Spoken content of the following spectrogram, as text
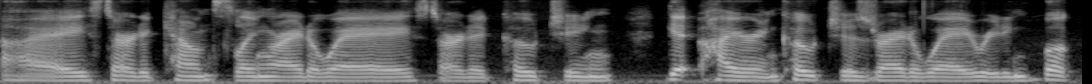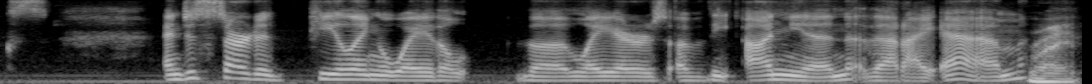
I started counseling right away, started coaching, get hiring coaches right away, reading books, and just started peeling away the, the layers of the onion that I am right.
